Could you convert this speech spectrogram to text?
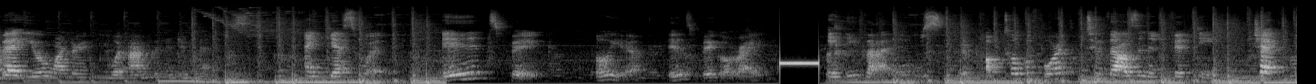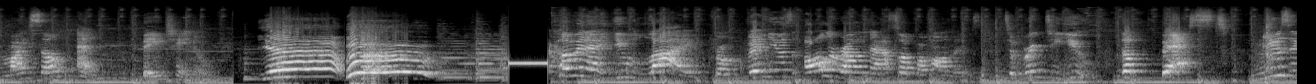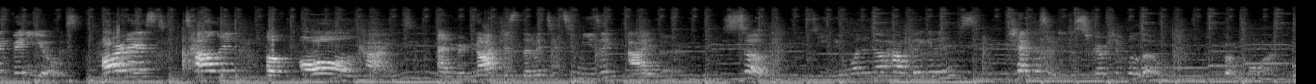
I bet you're wondering what I'm gonna do next. And guess what? It's big. Oh yeah, it's big alright. Indie Vybez. October 4th, 2015. Check myself and Bey Chaino. Yeah! Coming at you live from venues all around Nassau, Bahamas to bring to you the best music videos, artists, talent either. So, do you want to know how big it is? Check us in the description below for more.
